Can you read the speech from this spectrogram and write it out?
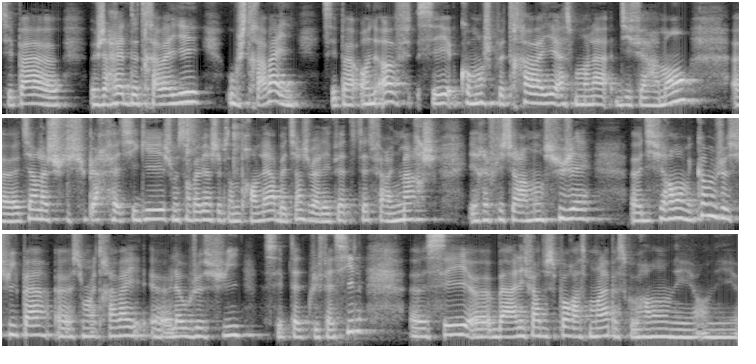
C'est pas euh, j'arrête de travailler ou je travaille. C'est pas on-off. C'est comment je peux travailler à ce moment-là différemment. Euh, tiens, là, je suis super fatiguée, je me sens pas bien, j'ai besoin de prendre l'air. Bah tiens, je vais aller peut-être faire une marche et réfléchir à mon sujet euh, différemment. Mais comme je suis pas sur mon travail là où je suis, c'est peut-être plus facile. c'est bah, aller faire du sport à ce moment-là parce que vraiment on est on est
